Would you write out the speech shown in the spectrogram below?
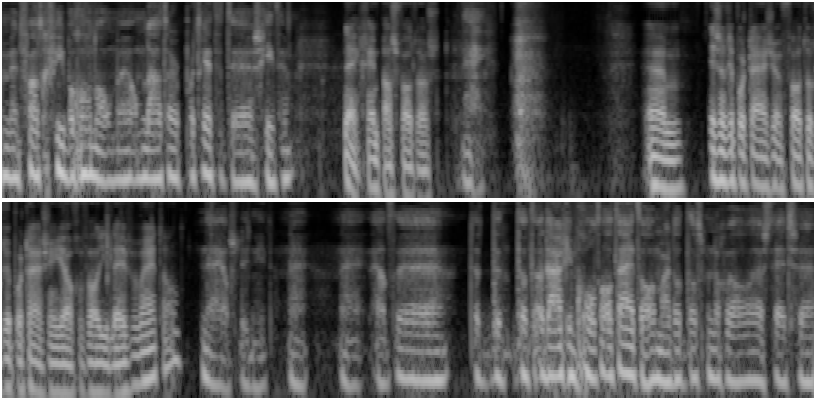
met fotografie begonnen om, eh, om later portretten te schieten. Nee, geen pasfoto's. Nee. Ehm, is een reportage, een fotoreportage in jouw geval je leven waard dan? Nee, absoluut niet. Nee, nee. Dat, eh, dat, dat, dat adagium gold altijd al, maar dat, dat is me nog wel eh, steeds eh,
